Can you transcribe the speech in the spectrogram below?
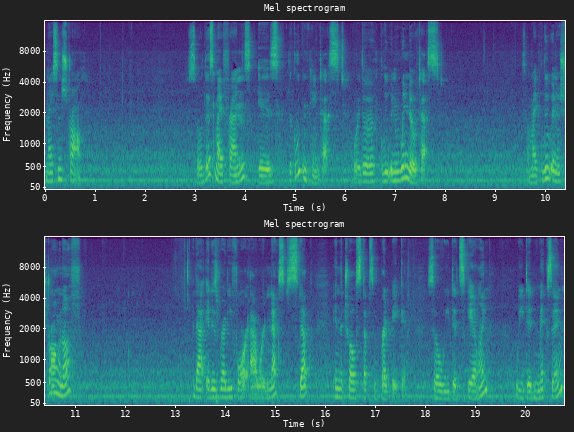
Nice and strong. So this, my friends, is the gluten pane test, or the gluten window test. My gluten is strong enough that it is ready for our next step in the 12 steps of bread baking. So we did scaling, we did mixing,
